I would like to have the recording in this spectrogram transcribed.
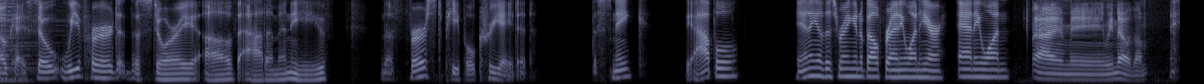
Okay, so we've heard the story of Adam and Eve, the first people created. The snake, the apple. Any of this ringing a bell for anyone here? Anyone? I mean, we know them.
